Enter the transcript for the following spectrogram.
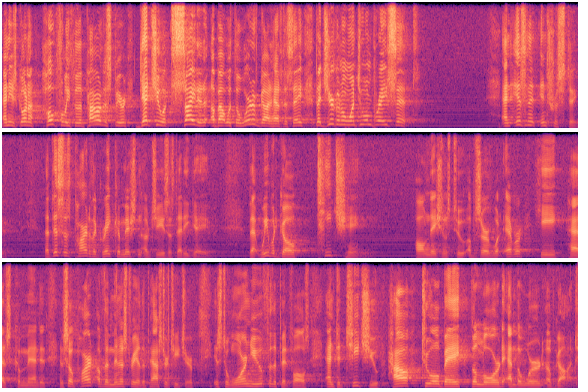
and he's going to, hopefully, through the power of the Spirit, get you excited about what the Word of God has to say that you're going to want to embrace it. And isn't it interesting that this is part of the Great Commission of Jesus that he gave? That we would go teaching all nations to observe whatever he has commanded. And so, part of the ministry of the pastor teacher is to warn you for the pitfalls and to teach you how to obey the Lord and the Word of God.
